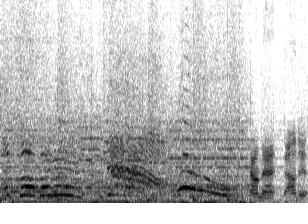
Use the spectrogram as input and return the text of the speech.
Let's go, baby! Found that. Found it.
